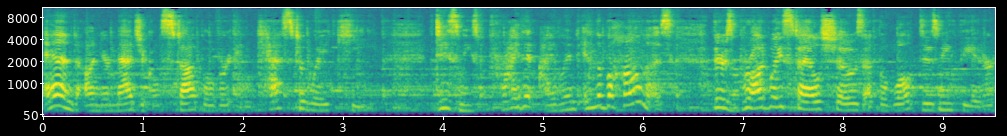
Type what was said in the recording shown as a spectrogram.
and on your magical stopover in Castaway Cay. Disney's private island in the Bahamas. There's Broadway style shows at the Walt Disney Theater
